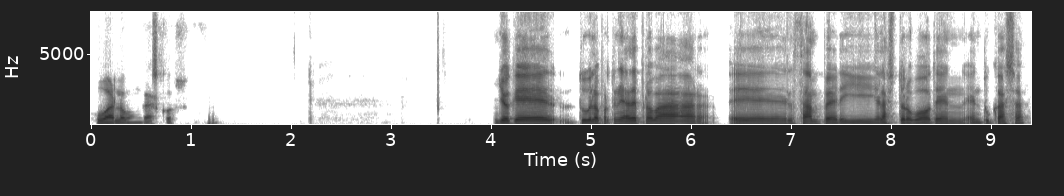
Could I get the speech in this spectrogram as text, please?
jugarlo con cascos. Yo que tuve la oportunidad de probar el Zamper y el Astrobot en, tu casa,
